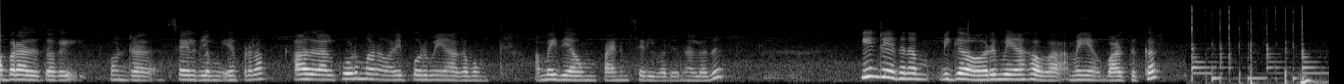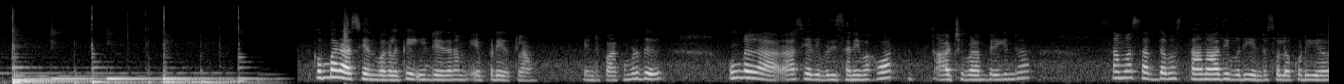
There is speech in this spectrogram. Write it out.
அபராத தொகை போன்ற செயல்களும் ஏற்படலாம். ஆதலால் கூடுமான வரை பொறுமையாகவும் அமைதியாகவும் பயணம் செல்வது நல்லது. இன்றைய தினம் மிக அருமையாக அமைய வாழ்த்துக்கள். கும்பராசி என்பவர்களுக்கு இன்றைய தினம் எப்படி இருக்கலாம் என்று பார்க்கும்பொழுது உங்கள் ராசி அதிபதி சனி பகவான் ஆட்சி பலம் பெறுகின்றார். சமசப்தம ஸ்தானாதிபதி என்று சொல்லக்கூடிய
